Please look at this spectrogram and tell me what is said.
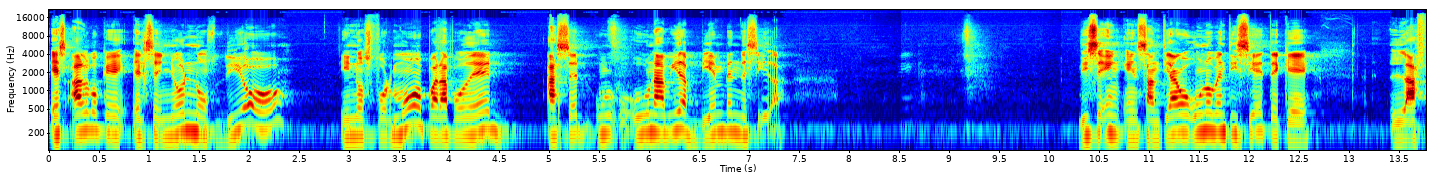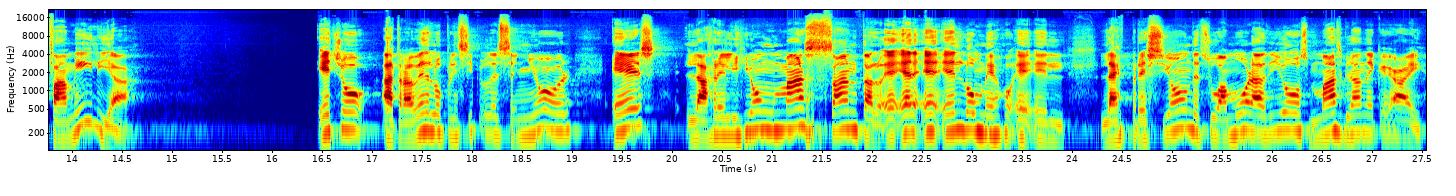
es algo que el Señor nos dio y nos formó para poder hacer una vida bien bendecida. Dice en, en Santiago 1.27 que la familia, hecho a través de los principios del Señor, es la religión más santa, es, lo mejor, la expresión de su amor a Dios más grande que hay.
